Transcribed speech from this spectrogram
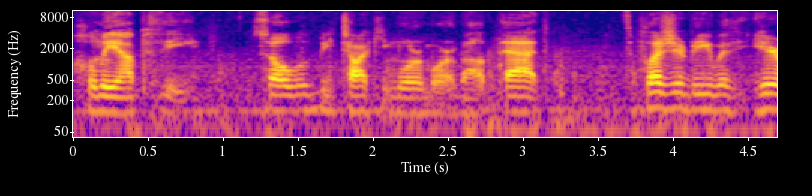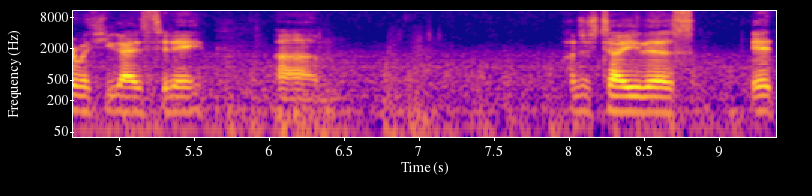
homeopathy. So we'll be talking more and more about that. It's a pleasure to be with here with you guys today. Um, I'll just tell you this: it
